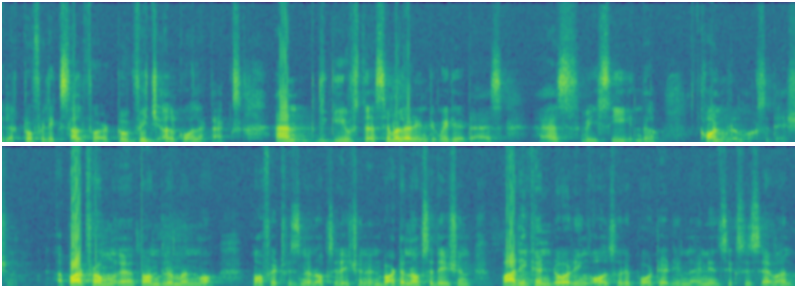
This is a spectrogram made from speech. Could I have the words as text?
electrophilic sulfur to which alcohol attacks and gives the similar intermediate as, as we see in the Kornblum oxidation. Apart from uh, Kornblum and Mo Moffatt-Pfitzner oxidation and Barton oxidation, Parikh and Doering also reported in 1967 uh,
